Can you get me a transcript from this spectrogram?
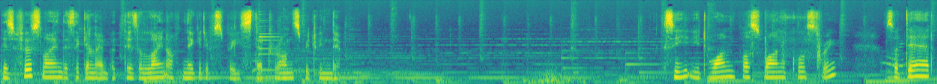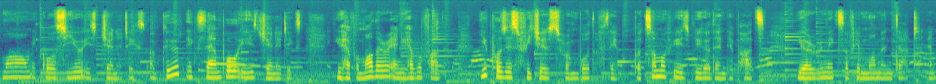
There's a first line, the second line, but there's a line of negative space that runs between them. See it 1 plus 1 equals 3. So dad, mom equals you is genetics. A good example is genetics. You have a mother and you have a father. You possess features from both of them, but some of you is bigger than their parts. You are a remix of your mom and dad and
